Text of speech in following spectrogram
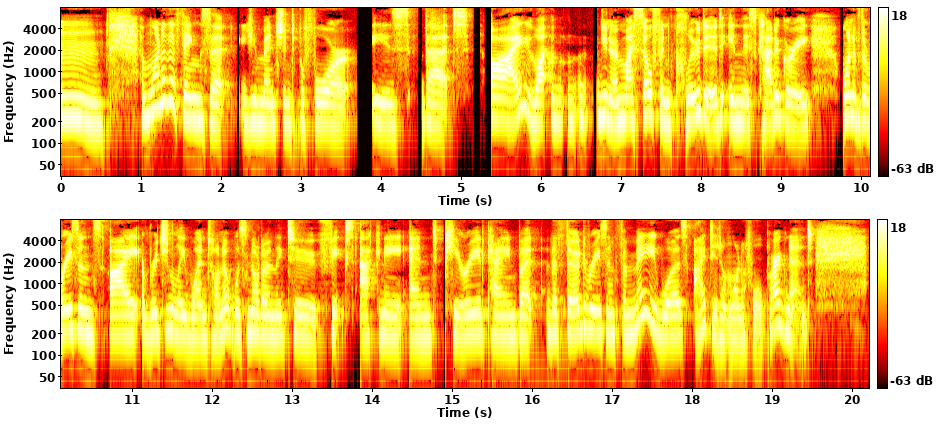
Mm. And one of the things that you mentioned before is that I, like, you know, myself included in this category, one of the reasons I originally went on it was not only to fix acne and period pain, but the third reason for me was I didn't want to fall pregnant.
